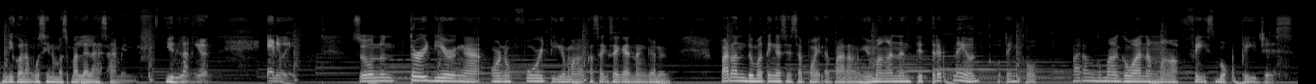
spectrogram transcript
hindi ko alam kung sino mas malala sa amin. Yun lang yun. Anyway, so nung third year nga, or nung fourth year, mga kasagsagan ng ganun, parang dumating kasi sa point na parang yung mga nantitrip na yun, quote and quote, parang gumagawa ng mga Facebook pages.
